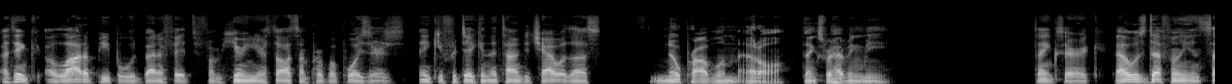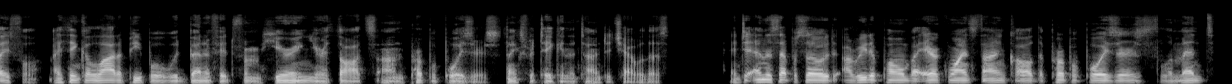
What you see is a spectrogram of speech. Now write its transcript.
I think a lot of people would benefit from hearing your thoughts on purple poisers. Thank you for taking the time to chat with us. No problem at all. Thanks for having me. Thanks, Eric. That was definitely insightful. I think a lot of people would benefit from hearing your thoughts on purple poisers. Thanks for taking the time to chat with us. And to end this episode, I'll read a poem by Eric Weinstein called The Purple Poisers Lament.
